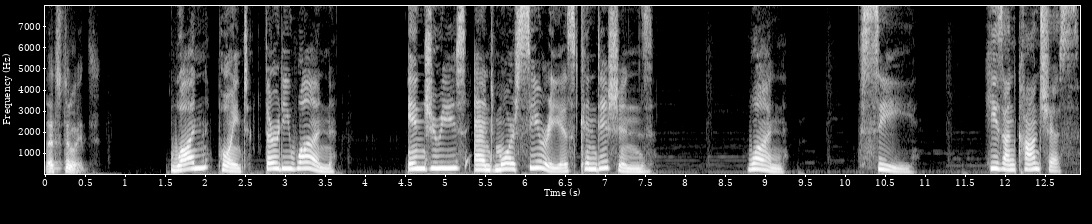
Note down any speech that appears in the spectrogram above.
Let's do it. 1.31 Injuries and more serious conditions. 1. C. He's unconscious.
